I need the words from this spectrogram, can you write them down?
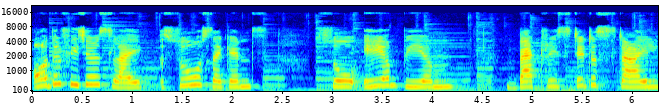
Other features like show seconds show am pm battery status style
